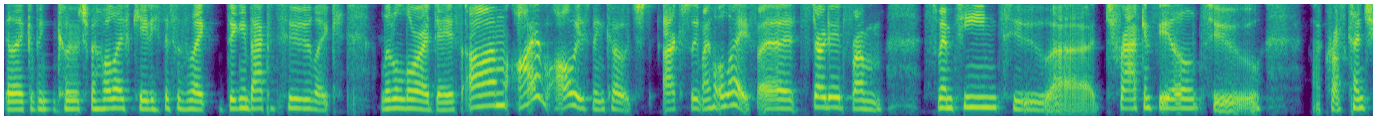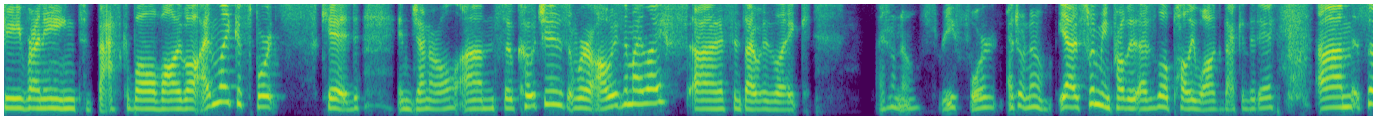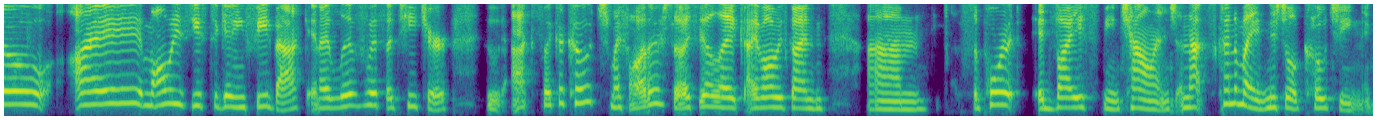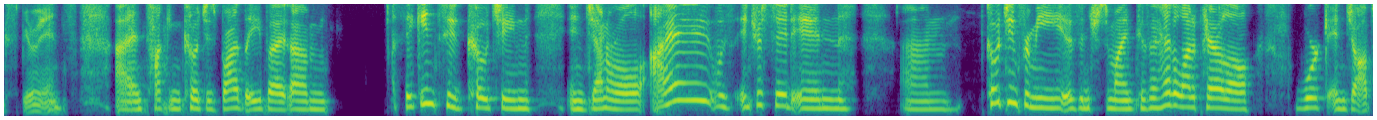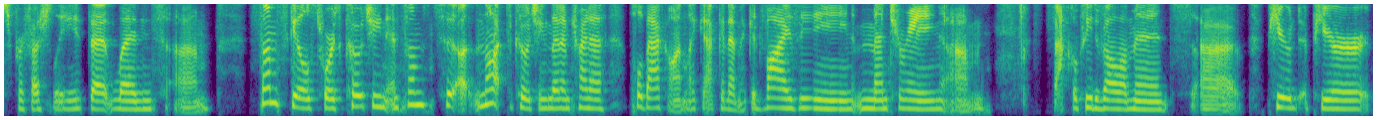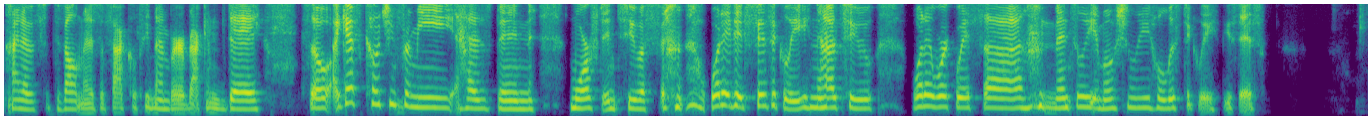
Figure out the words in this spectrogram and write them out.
Feel like I've been coached my whole life, Katie. This is like digging back into like little Laura days. Um, I've always been coached actually my whole life. Uh, it started from swim team to uh, track and field to uh, cross country running to basketball, volleyball. I'm like a sports kid in general. Um, so coaches were always in my life uh, since I was like I don't know, three, four, I don't know. Yeah, swimming probably. I was a little polywog back in the day. Um, so I'm always used to getting feedback, and I live with a teacher who acts like a coach, my father. So I feel like I've always gotten um, support, advice, being challenged, and that's kind of my initial coaching experience uh, and talking coaches broadly. But um, thinking to coaching in general, I was interested in um, coaching for me is interesting mine because I had a lot of parallel work and jobs professionally that lend um, some skills towards coaching and some to, uh, not to coaching that I'm trying to pull back on, like academic advising, mentoring, um, faculty development, uh, peer peer kind of development as a faculty member back in the day. So I guess coaching for me has been morphed into a, what I did physically now to what I work with uh, mentally, emotionally, holistically these days.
